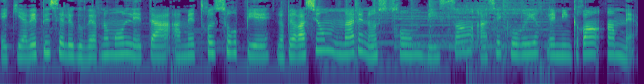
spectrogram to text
et qui avait poussé le gouvernement l'État à mettre sur pied l'opération Mare Nostrum visant à secourir les migrants en mer.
